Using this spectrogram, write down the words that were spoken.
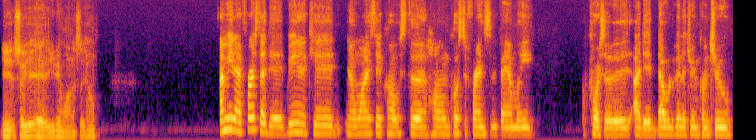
You, so yeah, you didn't want to stay home. I mean, at first I did. Being a kid, you know, wanting to stay close to home, close to friends and family of course I did. That would have been a dream come true.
